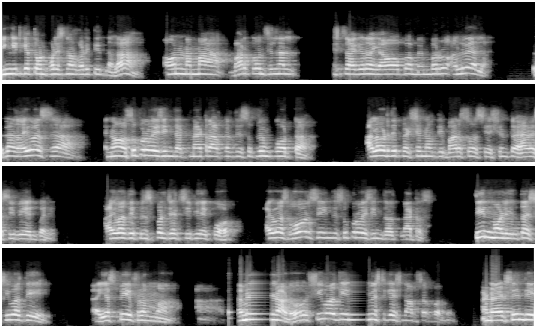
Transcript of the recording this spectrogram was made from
ಹಿಂಗ್ ಇಟ್ಕೆ ತಗೊಂಡ್ ಪೊಲೀಸ್ನವ್ರು ಹೊಡಿತಿದ್ನಲ್ಲ, ಅವನು ನಮ್ಮ ಬಾರ್ ಕೌನ್ಸಿಲ್ನಲ್ಲಿ ರಿಜಿಸ್ಟರ್ ಆಗಿರೋ ಯಾವ ಒಬ್ಬ ಮೆಂಬರು ಅಲ್ವೇ ಅಲ್ಲ. Because I was no supervising that matter after the Supreme Court allowed the petition of the bar association to have a C B I ಪರಿ I was the principal judge C B I court I was overseeing the supervising that matters ತೀನ್ ಮೌಳಿ ಅಂತ Shiva the S P from Tamil Nadu Shiva the investigation officer for and I had seen the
